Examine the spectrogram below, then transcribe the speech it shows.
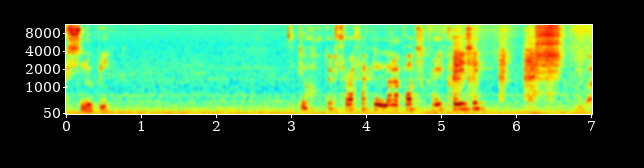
Snoopy. 200 for a fucking mana pot? Are you crazy? Wow.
